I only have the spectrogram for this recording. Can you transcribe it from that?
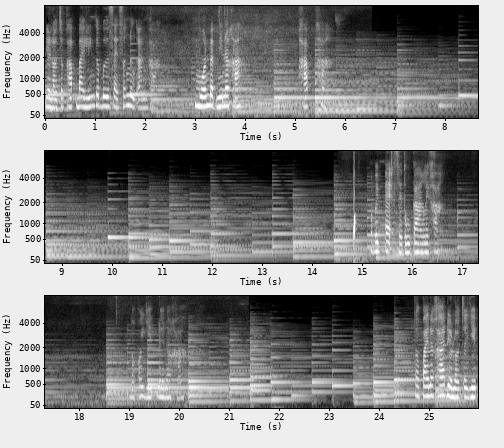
เดี๋ยวเราจะพับใบลิ้นกระบือใส่สักหนึ่งอันค่ะ ม้วนแบบนี้นะคะ พับค่ะ เอาไปแปะใส่ตรงกลางเลยค่ะ แล้วก็เย็บเลยนะคะ ต่อไปนะคะ เดี๋ยวเราจะเย็บ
